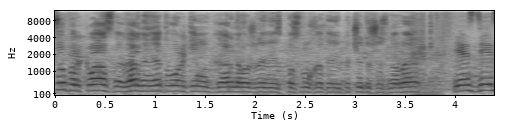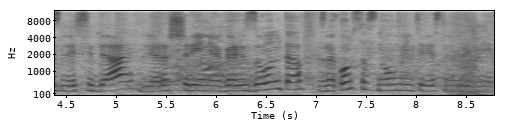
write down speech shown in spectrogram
Супер класно, гарний нетворкінг, гарна можливість послухати і почути щось нове. Я здесь для себя, для расширения горизонтов, знакомства с новыми интересными людьми.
